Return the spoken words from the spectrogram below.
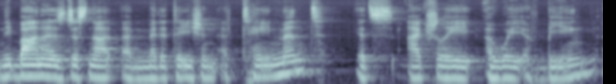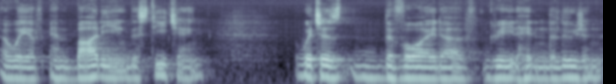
Nibbana is just not a meditation attainment, it's actually a way of being, a way of embodying this teaching which is devoid of greed, hate, and delusion.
